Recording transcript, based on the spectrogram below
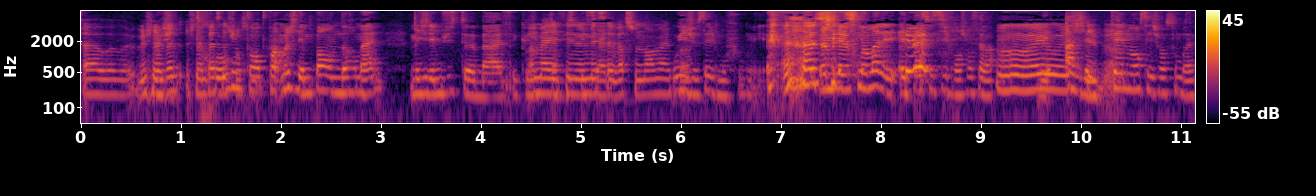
Ah ouais, ouais. Je l'aime pas, je pas cette chanson. Enfin, moi, je l'aime pas en normal, mais je l'aime juste, euh, bah, c'est que. Non, mais elle était nommée sa version normale. Oui, quoi. je sais, je m'en fous, mais. non, mais la version normale, elle, elle passe aussi, franchement, ça va. Ouais, Mais, ouais, ah, pas. tellement ces chansons, bref.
